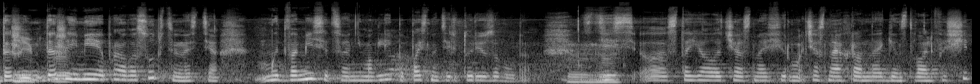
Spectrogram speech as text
даже, И, даже э, имея право собственности, мы два месяца не могли попасть на территорию завода. Здесь э, стояла частная фирма, частное охранное агентство «Альфа-Щит»,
